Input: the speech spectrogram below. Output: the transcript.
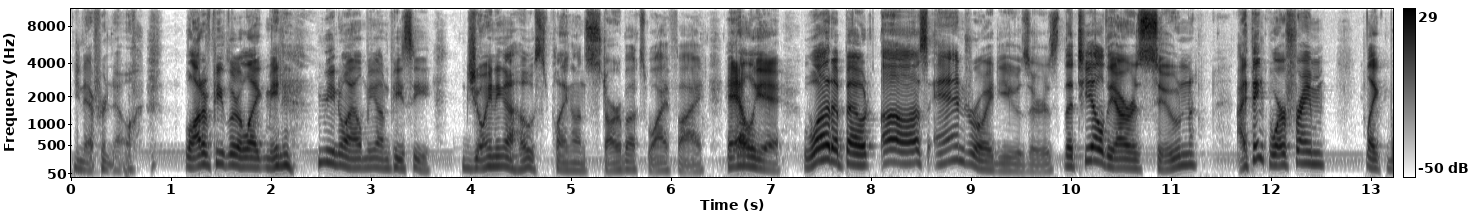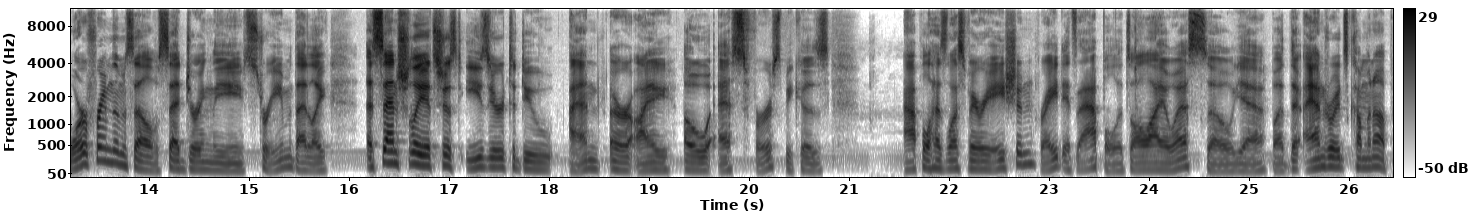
You never know. A lot of people are like me. Meanwhile, me on PC, joining a host playing on Starbucks Wi-Fi. Hell yeah. What about us Android users? The TLDR is soon. I think Warframe, like Warframe themselves said during the stream that like essentially it's just easier to do and or iOS first because Apple has less variation, right? It's Apple, it's all iOS, so yeah, but the Android's coming up.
